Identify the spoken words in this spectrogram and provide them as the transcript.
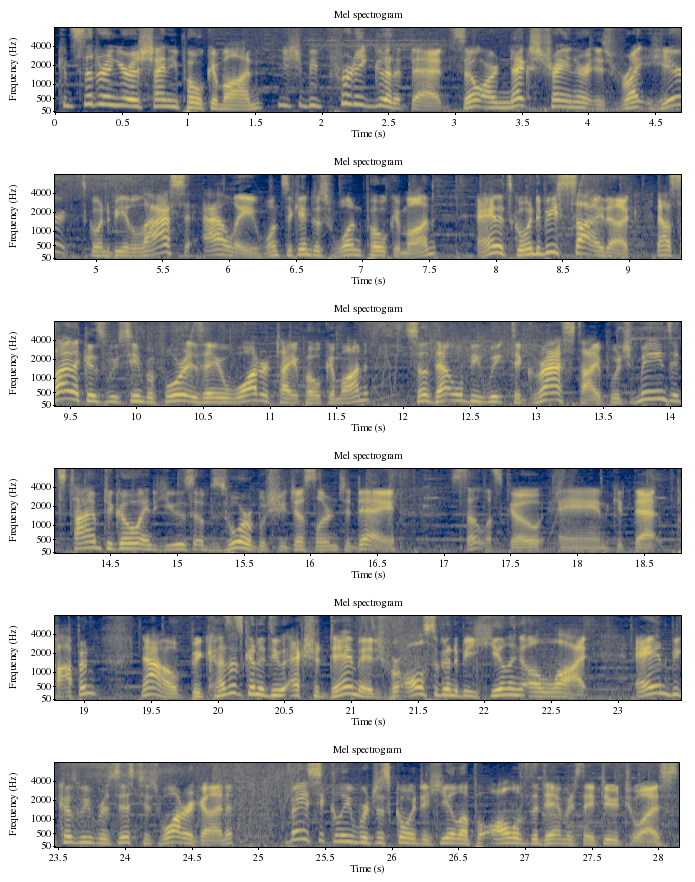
considering you're a shiny Pokemon, you should be pretty good at that. So our next trainer is right here. It's going to be Lass Ali. Once again, just one Pokemon, and it's going to be Psyduck. Now, Psyduck, as we've seen before, is a Water-type Pokemon, so that will be weak to Grass-type, which means it's time to go and use Absorb, which we just learned today. So let's go and get that popping. Now, because it's going to do extra damage, we're also going to be healing a lot. And because we resist his water gun, basically we're just going to heal up all of the damage they do to us.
